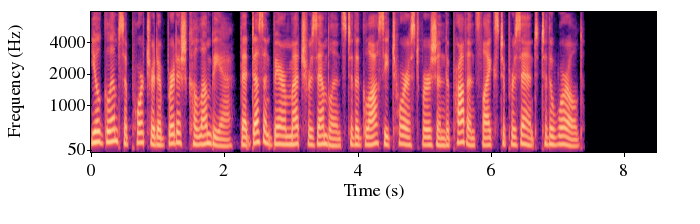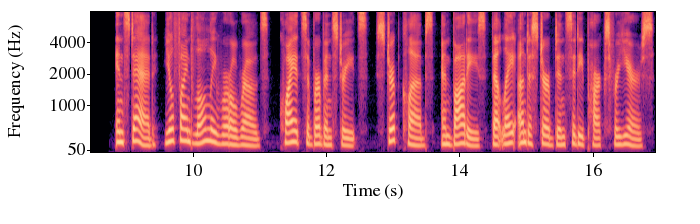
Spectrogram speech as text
you'll glimpse a portrait of British Columbia that doesn't bear much resemblance to the glossy tourist version the province likes to present to the world. Instead, you'll find lonely rural roads, quiet suburban streets, strip clubs, and bodies that lay undisturbed in city parks for years.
